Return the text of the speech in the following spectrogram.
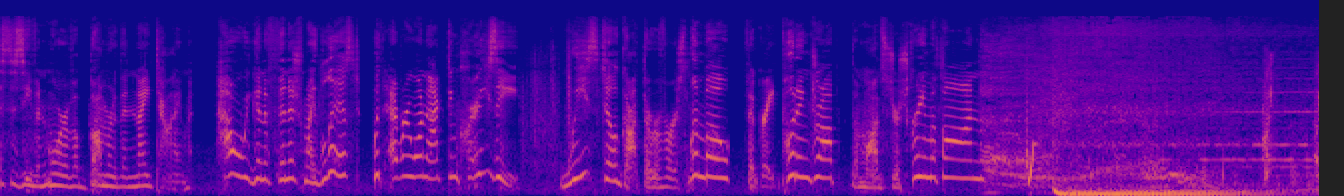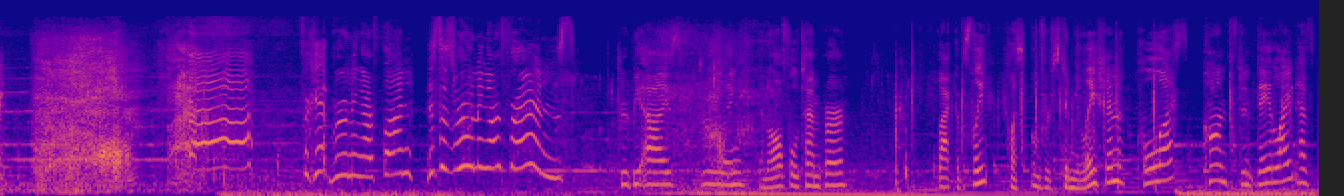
This is even more of a bummer than nighttime. How are we gonna finish my list with everyone acting crazy? We still got the reverse limbo, the great pudding drop, the monster screamathon. Ah! Forget ruining our fun. This is ruining our friends. Droopy eyes, drooling, an awful temper. Lack of sleep plus overstimulation plus constant daylight has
